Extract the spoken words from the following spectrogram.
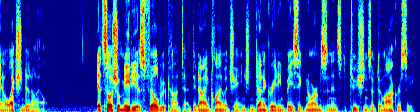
and election denial. Yet social media is filled with content denying climate change and denigrating basic norms and institutions of democracy.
